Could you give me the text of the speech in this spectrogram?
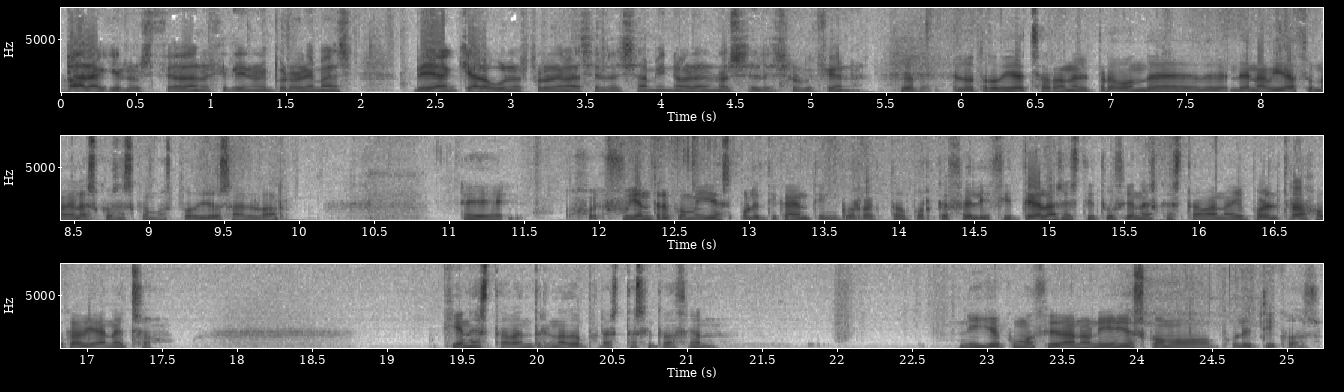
para que los ciudadanos que tienen problemas vean que algunos problemas se les aminoran o se les solucionan. el otro día, Charra, en el pregón de, Navidad, una de las cosas que hemos podido salvar, eh, fui, entre comillas, políticamente incorrecto, porque felicité a las instituciones que estaban ahí por el trabajo que habían hecho. ¿Quién estaba entrenado para esta situación? Ni yo como ciudadano, ni ellos como políticos.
